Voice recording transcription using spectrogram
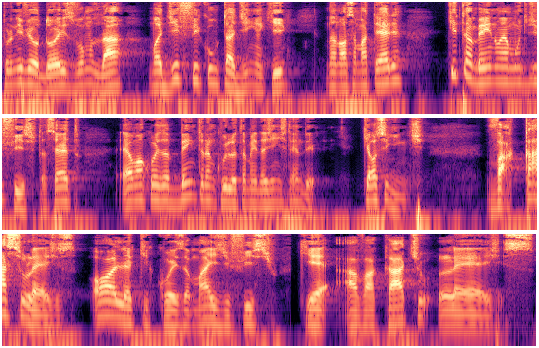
para o nível 2, vamos dar uma dificultadinha aqui na nossa matéria, que também não é muito difícil, tá certo? É uma coisa bem tranquila também da gente entender. Que é o seguinte: vacatio legis. Olha que coisa mais difícil que é a vacatio legis.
